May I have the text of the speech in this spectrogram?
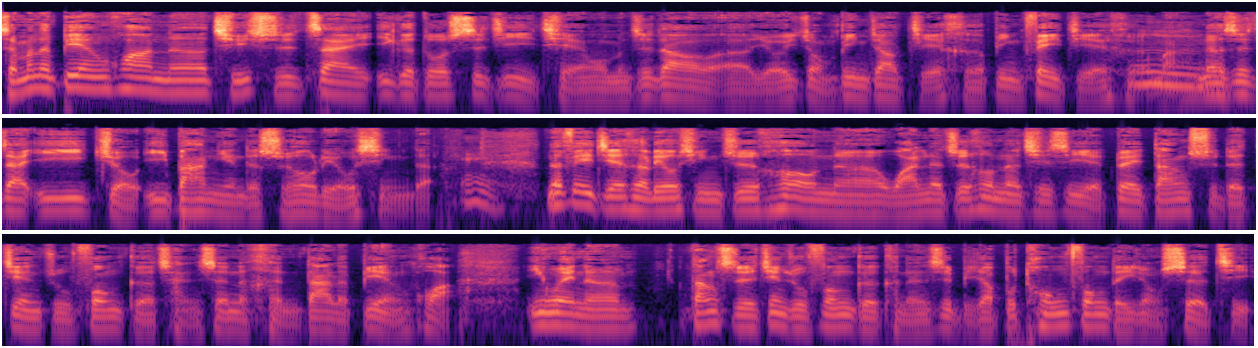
什么的变化呢？其实，在一个多世纪以前，我们知道，呃，有一种病叫结核病，肺结核嘛，嗯、那是在一九一八年的时候流行的。嗯、那肺结核流行之后呢，完了之后呢，其实也对当时的建筑风格产生了很大的变化，因为呢，当时的建筑风格可能是比较不通风的一种设计，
